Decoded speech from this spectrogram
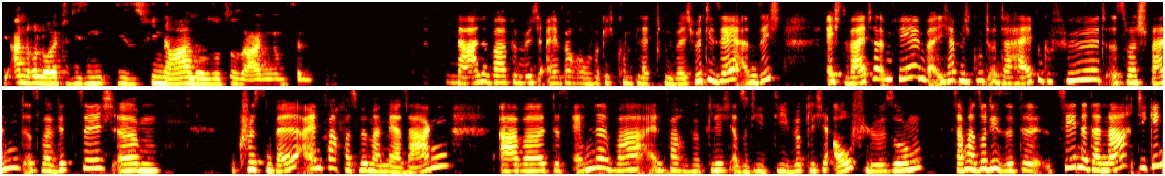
wie andere Leute diesen, dieses Finale sozusagen empfinden. Finale war für mich einfach auch wirklich komplett drüber. Ich würde die Serie an sich echt weiterempfehlen, weil ich habe mich gut unterhalten gefühlt. Es war spannend, es war witzig. Ähm, Kristen Bell einfach, was will man mehr sagen? Aber das Ende war einfach wirklich, also die, die wirkliche Auflösung, ich sag mal so, diese die Szene danach, die ging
